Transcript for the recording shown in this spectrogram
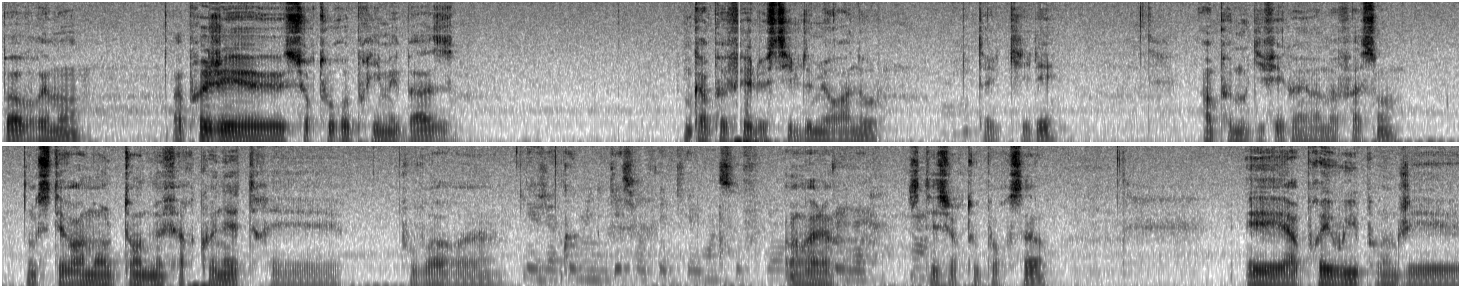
pas vraiment. Après, j'ai surtout repris mes bases. Donc, un peu fait le style de Murano, ouais. tel qu'il est. Un peu modifié quand même à ma façon. Donc, c'était vraiment le temps de me faire connaître et pouvoir. euh, Déjà communiquer sur le fait qu'il y avait un souffleur Voilà. C'était surtout pour ça. Et après, oui, pendant que j'ai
